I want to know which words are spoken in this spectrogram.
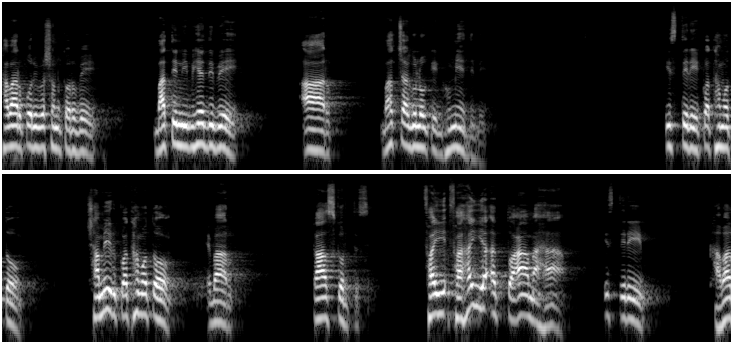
খাবার পরিবেশন করবে। বাতি নিভিয়ে দিবে আর বাচ্চাগুলোকে ঘুমিয়ে দিবে। স্ত্রী কথা মতো, স্বামীর কথা মতো এবার কাজ করতেছে। ফাহাইয়া স্ত্রী খাবার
